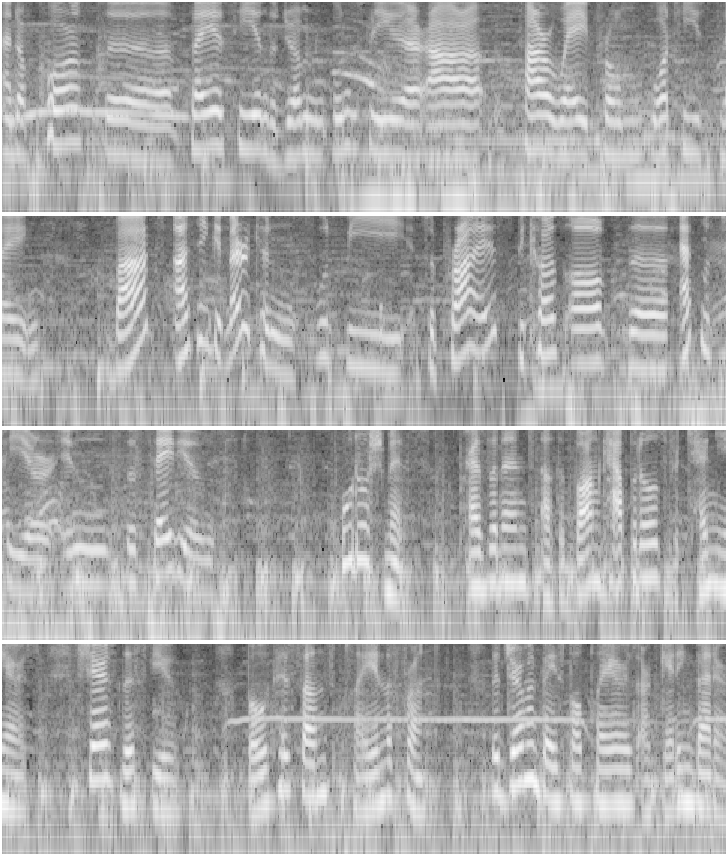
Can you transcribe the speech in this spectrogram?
And of course, the players here in the German Bundesliga are far away from what he's playing. But I think Americans would be surprised because of the atmosphere in the stadiums. Udo Schmitz, president of the Bonn Capitals for 10 years, shares this view. Both his sons play in the front. The German baseball players are getting better,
